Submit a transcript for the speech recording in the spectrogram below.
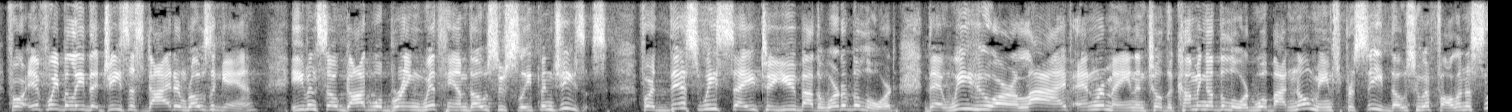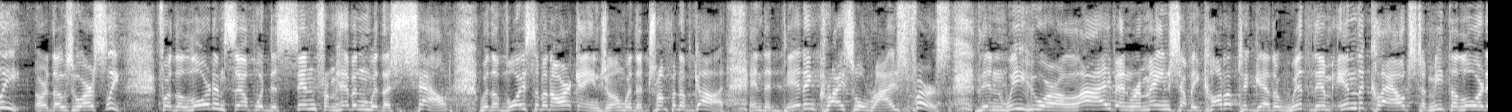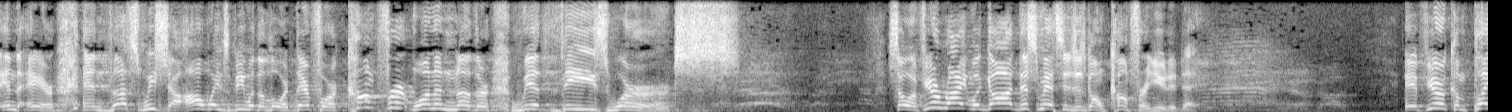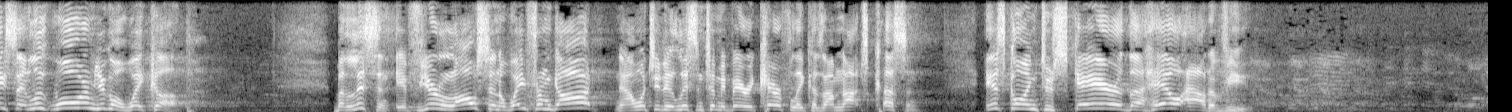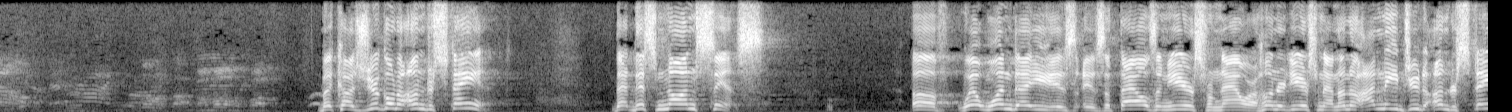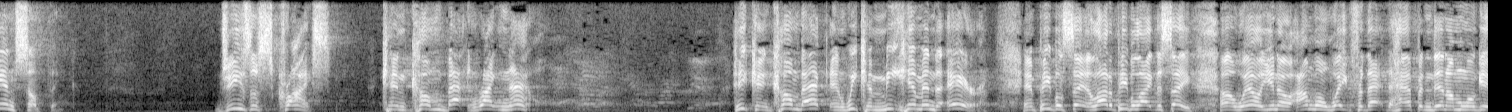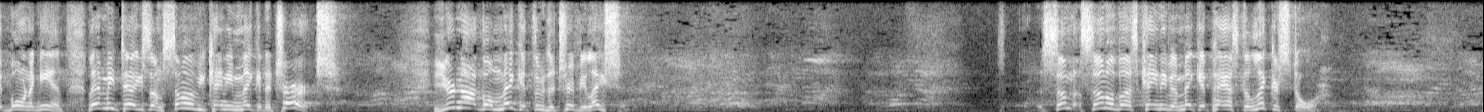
For if we believe that Jesus died and rose again, even so God will bring with him those who sleep in Jesus. For this we say to you by the word of the Lord, that we who are alive and remain until the coming of the Lord will by no means precede those who have fallen asleep, or those who are asleep. For the Lord himself would descend from heaven with a shout, with a voice of an archangel, and with the trumpet of God, and the dead in Christ will rise first. Then we who are alive and remain shall be caught up together with them in the clouds to meet the Lord in the air, and thus we shall always be with the Lord. Therefore, comfort one another with these words. So, if you're right with God, this message is going to comfort you today. If you're complacent, lukewarm, you're going to wake up. But listen, if you're lost and away from God, now I want you to listen to me very carefully because I'm not cussing. It's going to scare the hell out of you. Because you're going to understand that this nonsense of, well, one day is, is a thousand years from now or a hundred years from now. No, no, I need you to understand something. Jesus Christ can come back right now. He can come back and we can meet him in the air. And people say, a lot of people like to say, uh, well, you know, I'm going to wait for that to happen, then I'm going to get born again. Let me tell you something. Some of you can't even make it to church. You're not going to make it through the tribulation. Some, some of us can't even make it past the liquor store.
